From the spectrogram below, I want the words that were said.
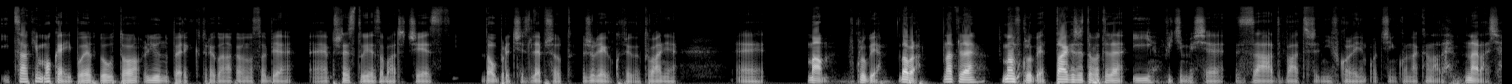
I całkiem okej, bo był to Lundberg, którego na pewno sobie e, przetestuję, zobaczę czy jest dobry, czy jest lepszy od Juliego, którego aktualnie e, mam w klubie. Dobra, na tyle mam w klubie. Także to było tyle i widzimy się za 2-3 dni w kolejnym odcinku na kanale. Na razie.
